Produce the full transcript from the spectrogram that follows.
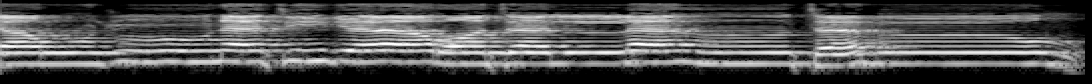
يرجون تجارة لن تبور.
